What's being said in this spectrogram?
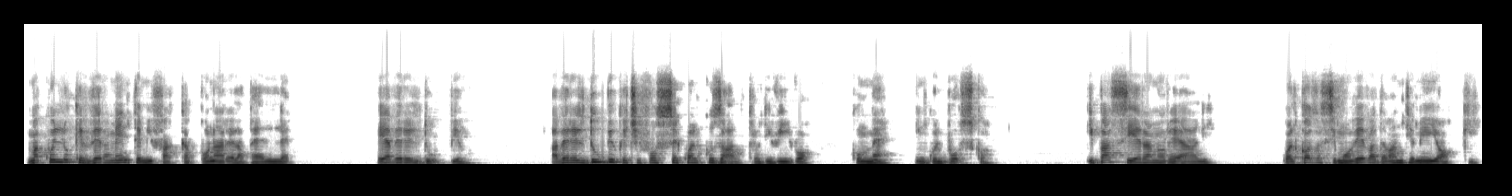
Ma quello che veramente mi fa accapponare la pelle è avere il dubbio. Avere il dubbio che ci fosse qualcos'altro di vivo con me in quel bosco. I passi erano reali. Qualcosa si muoveva davanti ai miei occhi.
